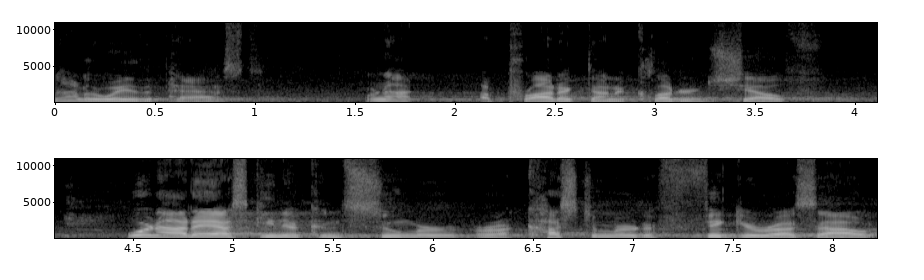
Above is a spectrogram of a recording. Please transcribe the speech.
not the way of the past. We're not a product on a cluttered shelf. We're not asking a consumer or a customer to figure us out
